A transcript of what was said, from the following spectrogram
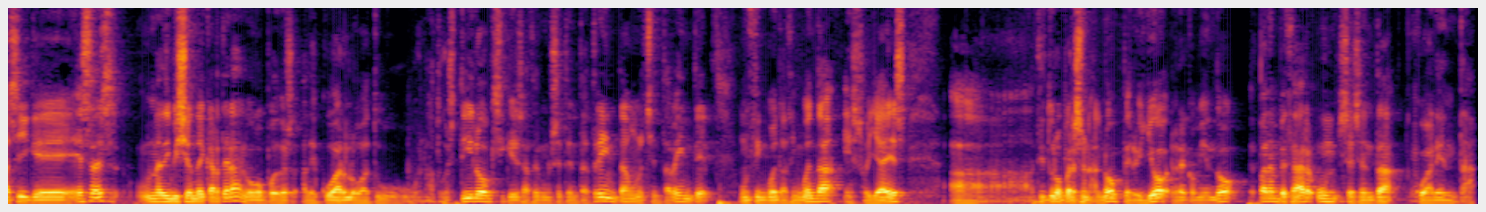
Así que esa es una división de cartera, luego puedes adecuarlo a tu, a tu estilo, si quieres hacer un 70-30, un 80-20, un 50-50, eso ya es a título personal, ¿no? Pero yo recomiendo para empezar un 60-40.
